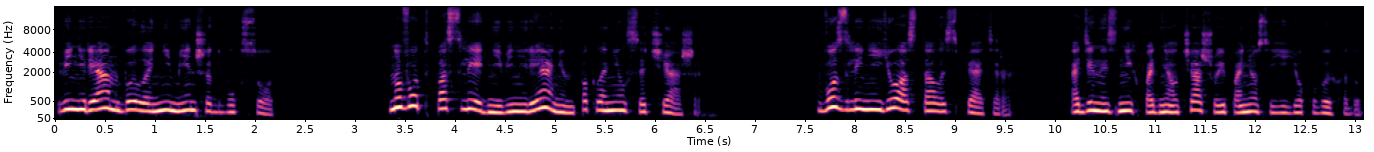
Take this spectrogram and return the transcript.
Венериан было не меньше двухсот. Но вот последний венерианин поклонился чаше. Возле нее осталось пятеро. Один из них поднял чашу и понес ее к выходу.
